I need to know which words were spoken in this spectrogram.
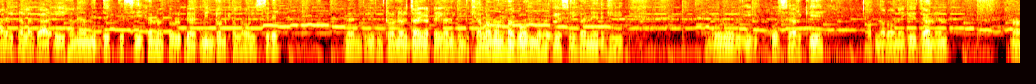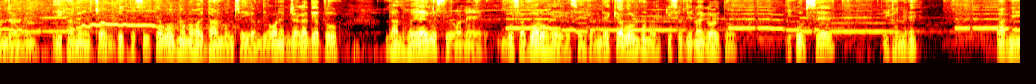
আরেক এলাকা। এইখানে আমি দেখতেছি, এখানে হয়তো ব্যাডমিন্টন খেলা হয়েছে ব্যাডমিন্টনের জায়গাটা এখানে কিন্তু খেলা মনে হয়, বন্ধ হয়ে গেছে। এখানে দেখি গরুর ই করছে আর কি। আপনারা অনেকেই জানেন, নাম জানেন। এইখানে চক দেখতেছি, কেবল মনে হয় ধান বুনছে এইখান দিয়ে। অনেক জায়গা দিয়ে তো ধান হয়ে গেছে মানে গোছা বড় হয়ে গেছে। এইখান দিয়ে কেবল মনে হয় কিছুদিন আগে হয়তো ই করছে। এখানে পানি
